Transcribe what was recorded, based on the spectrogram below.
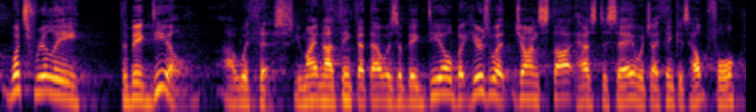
what's really the big deal uh, with this? You might not think that that was a big deal, but here's what John Stott has to say, which I think is helpful.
